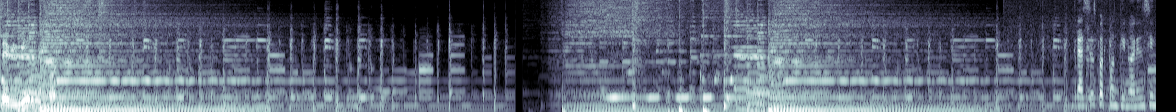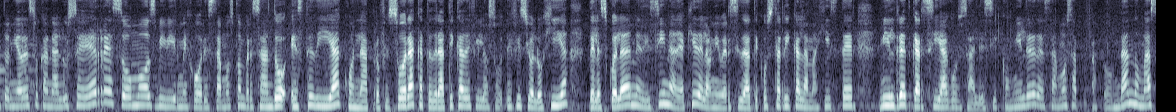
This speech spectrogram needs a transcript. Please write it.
de Vivir Mejor. Continuar en sintonía de su canal UCR. Somos Vivir Mejor. Estamos conversando este día con la profesora catedrática de, Fisiología de la Escuela de Medicina de aquí, de la Universidad de Costa Rica, la magíster Mildred García González. Y con Mildred estamos ahondando más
